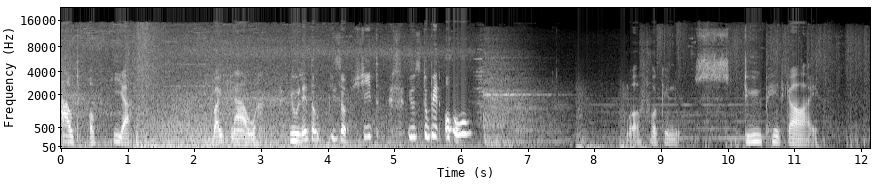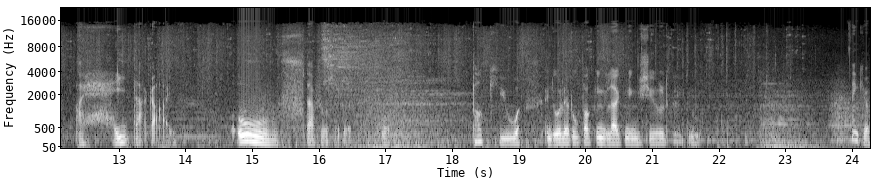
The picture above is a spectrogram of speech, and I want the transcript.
Out of here. Right now. You little piece of shit. You stupid. Oh. What a fucking stupid guy. I hate that guy. Ooh, that feels so good. Oh. Fuck you and your little fucking lightning shield. You. Thank you.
